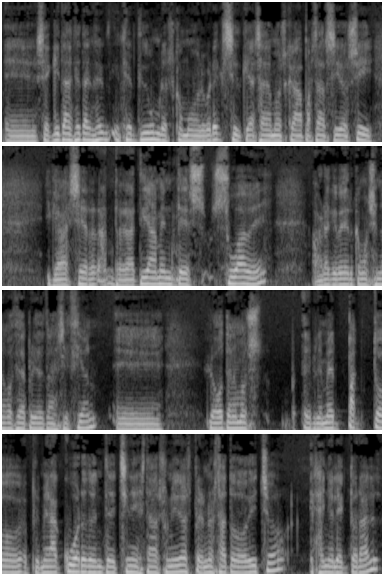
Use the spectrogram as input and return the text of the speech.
Eh, se quitan ciertas incertidumbres como el Brexit, que ya sabemos que va a pasar sí o sí y que va a ser relativamente suave. Habrá que ver cómo se negocia el periodo de transición. Eh, luego tenemos el primer pacto, el primer acuerdo entre China y Estados Unidos, pero no está todo dicho. Es año electoral.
